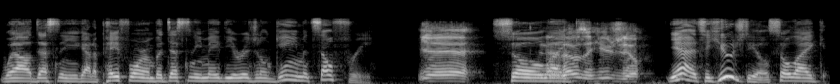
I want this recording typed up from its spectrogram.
well, Destiny you got to pay for them, but Destiny made the original game itself free. Yeah. So yeah like, that was a huge deal. yeah, it's a huge deal. So like,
